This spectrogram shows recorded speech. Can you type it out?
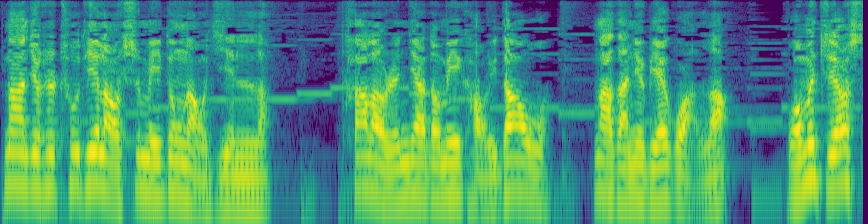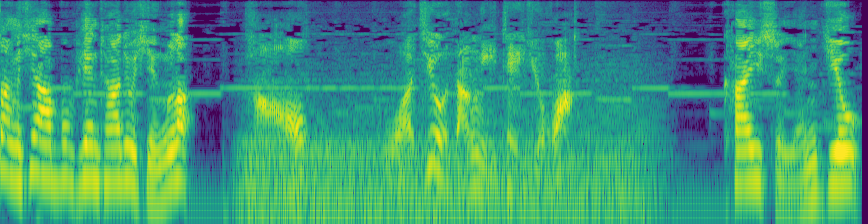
那就是出题老师没动脑筋了，他老人家都没考虑到啊。那咱就别管了，我们只要上下不偏差就行了。好，我就等你这句话。开始研究，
